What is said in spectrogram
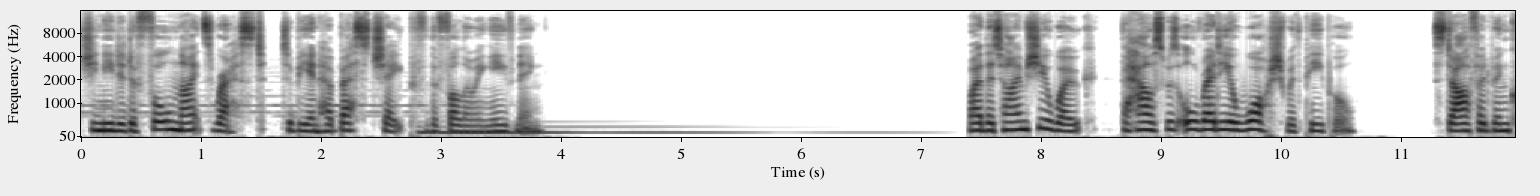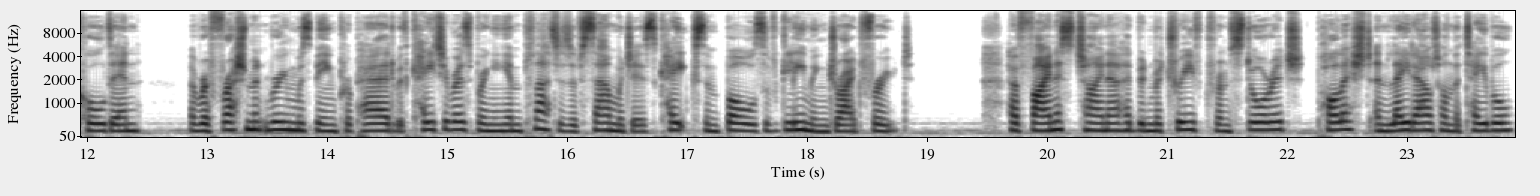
She needed a full night's rest to be in her best shape for the following evening. By the time she awoke, the house was already awash with people. Staff had been called in, a refreshment room was being prepared with caterers bringing in platters of sandwiches, cakes, and bowls of gleaming dried fruit. Her finest china had been retrieved from storage, polished, and laid out on the table,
